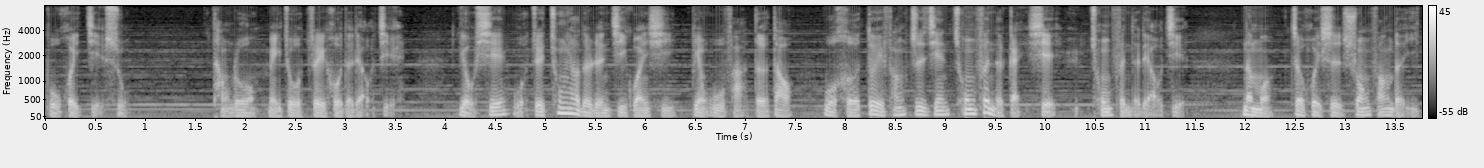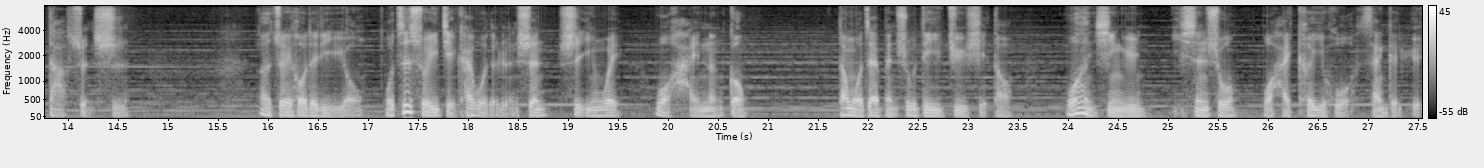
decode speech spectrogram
不会结束。倘若没做最后的了结，有些我最重要的人际关系便无法得到我和对方之间充分的感谢与充分的了解。那么，这会是双方的一大损失。而最后的理由，我之所以解开我的人生，是因为我还能够。当我在本书第一句写道：“我很幸运，医生说我还可以活三个月。”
